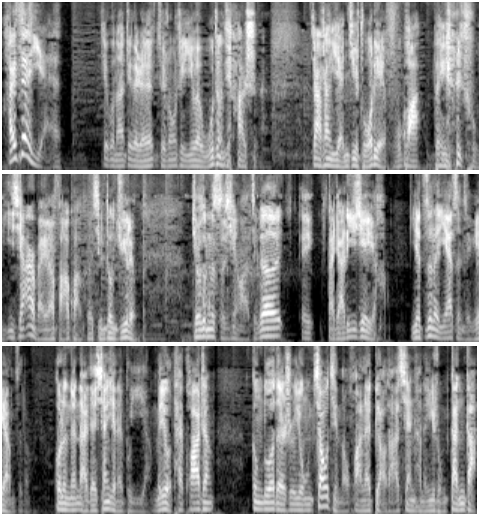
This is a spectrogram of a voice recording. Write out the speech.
还在演，结果呢？这个人最终是一位无证驾驶，加上演技拙劣浮夸，被处一千二百元罚款和行政拘留。就这么个事情啊！这个哎，大家理解一下，也只能演成这个样子了。可能跟大家想象的不一样，没有太夸张，更多的是用交警的话来表达现场的一种尴尬。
